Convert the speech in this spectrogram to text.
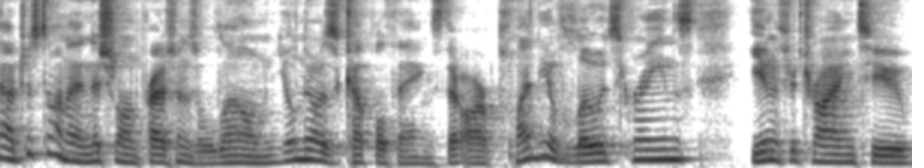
Now, just on initial impressions alone, you'll notice a couple things. There are plenty of load screens. Even if you're trying to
